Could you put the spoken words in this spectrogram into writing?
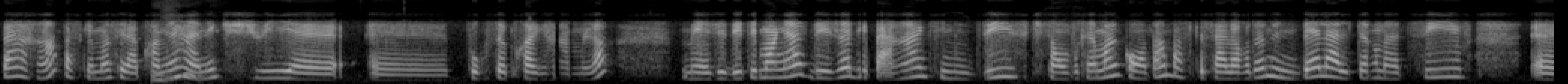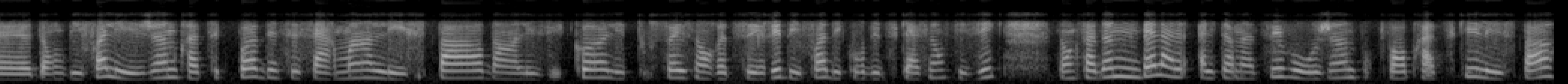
parents parce que moi c'est la première mhm. année que je suis euh, euh, pour ce programme-là. Mais j'ai des témoignages déjà des parents qui nous disent qu'ils sont vraiment contents parce que ça leur donne une belle alternative. Euh, donc, des fois, les jeunes ne pratiquent pas nécessairement les sports dans les écoles et tout ça. Ils sont retirés des fois des cours d'éducation physique. Donc, ça donne une belle alternative aux jeunes pour pouvoir pratiquer les sports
